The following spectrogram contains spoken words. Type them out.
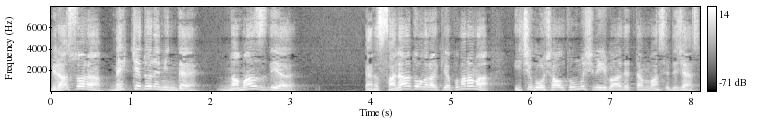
biraz sonra Mekke döneminde namaz diye yani salat olarak yapılan ama içi boşaltılmış bir ibadetten bahsedeceğiz.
